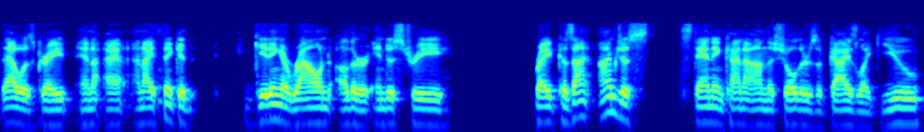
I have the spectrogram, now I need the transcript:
that was great, and I and I think it getting around other industry, right? Because I'm just standing kind of on the shoulders of guys like you.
